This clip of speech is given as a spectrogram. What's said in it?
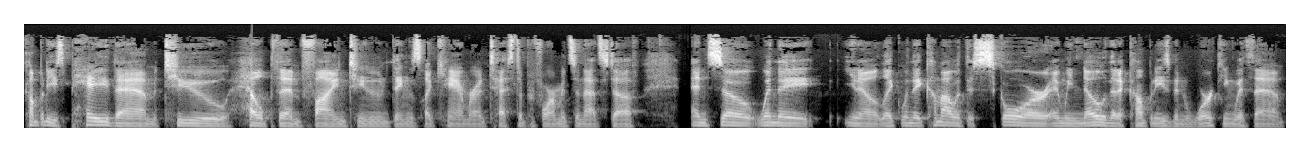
companies pay them to help them fine tune things like camera and test the performance and that stuff. And so when they, you know, like when they come out with this score and we know that a company's been working with them,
